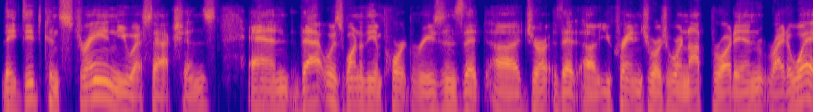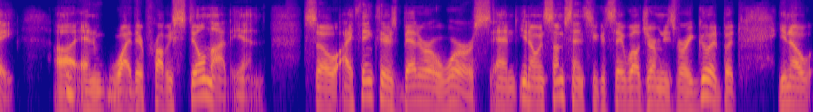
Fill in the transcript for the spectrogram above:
they did constrain U.S. actions, and that was one of the important reasons that uh, that uh, Ukraine and Georgia were not brought in right away uh, mm-hmm. and why they're probably still not in. So I think there's better or worse. And, you know, in some sense, you could say, well, Germany's very good. But, you know,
